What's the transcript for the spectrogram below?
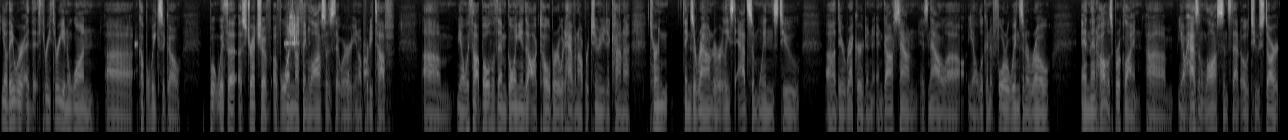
you know, they were at 3 3 and 1 uh, a couple weeks ago, but with a, a stretch of, of 1 nothing losses that were, you know, pretty tough. Um, you know, we thought both of them going into October would have an opportunity to kind of turn things around or at least add some wins to uh, their record, and, and Goffstown is now uh, you know looking at four wins in a row, and then Hollis Brookline um, you know hasn't lost since that 0-2 start.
